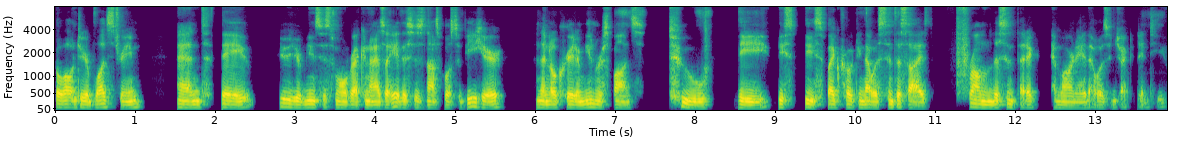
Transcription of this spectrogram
go out into your bloodstream, and they your immune system will recognize that hey, this is not supposed to be here, and then it'll create immune response to the, the, the spike protein that was synthesized from the synthetic mRNA that was injected into you.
